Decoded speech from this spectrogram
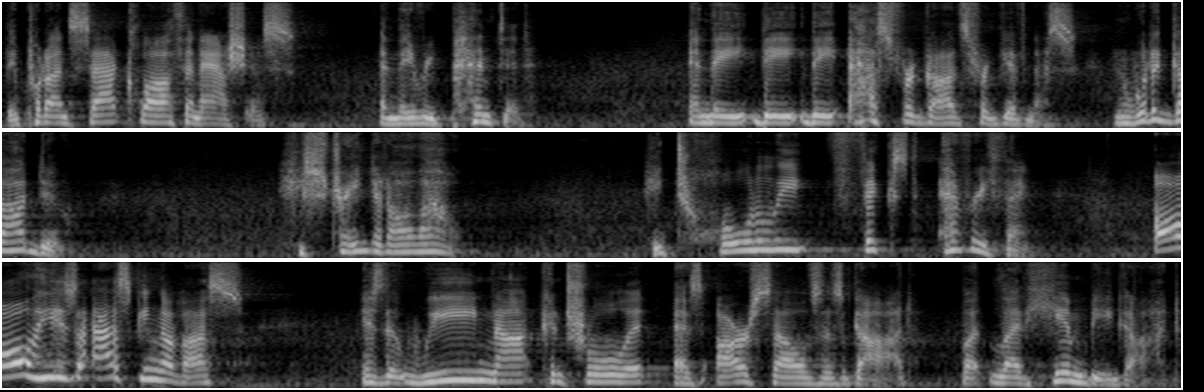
they put on sackcloth and ashes and they repented and they, they, they asked for God's forgiveness. And what did God do? He straightened it all out. He totally fixed everything. All he's asking of us is that we not control it as ourselves as God, but let him be God.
